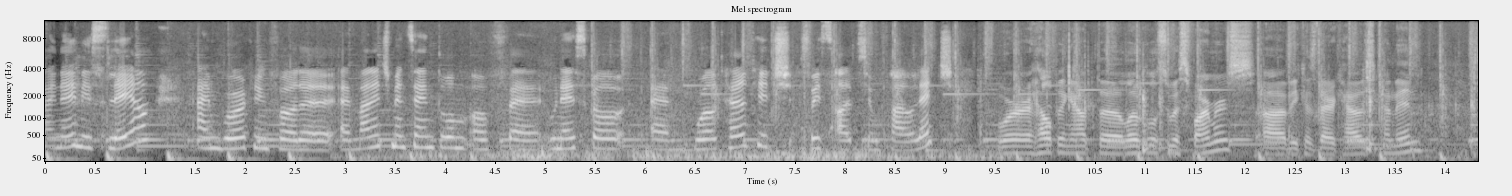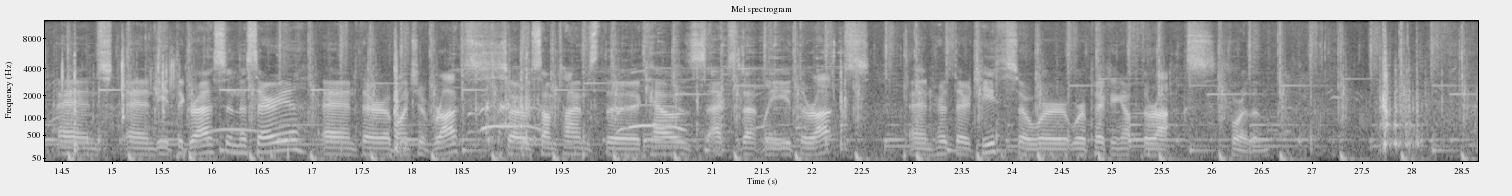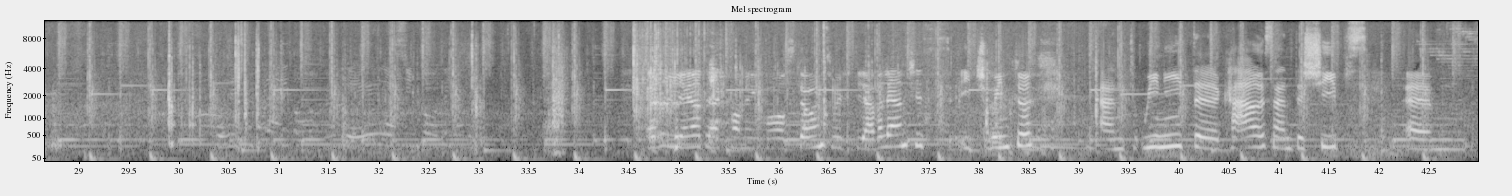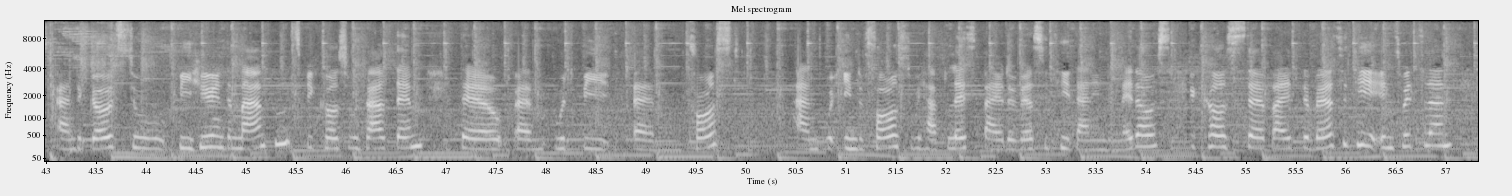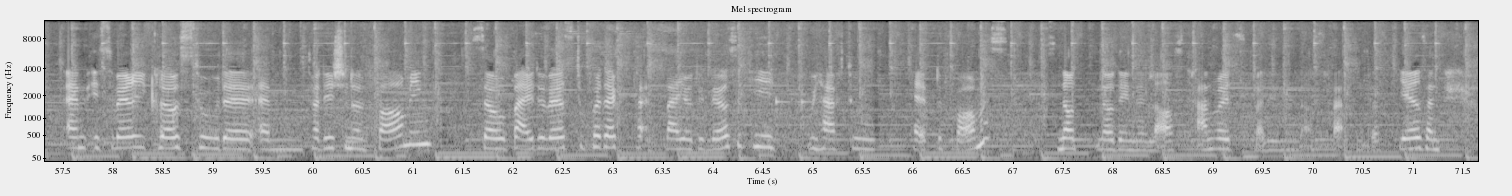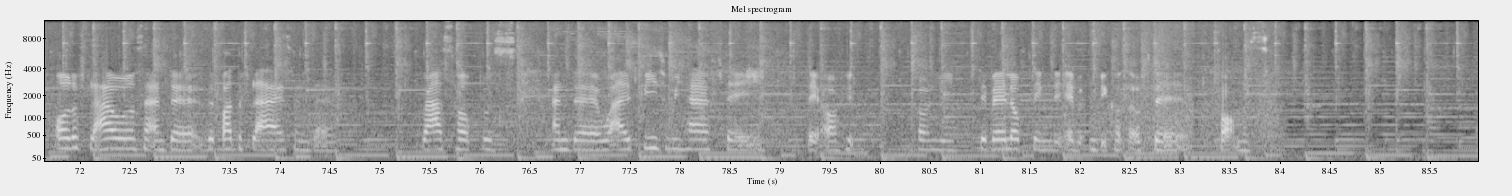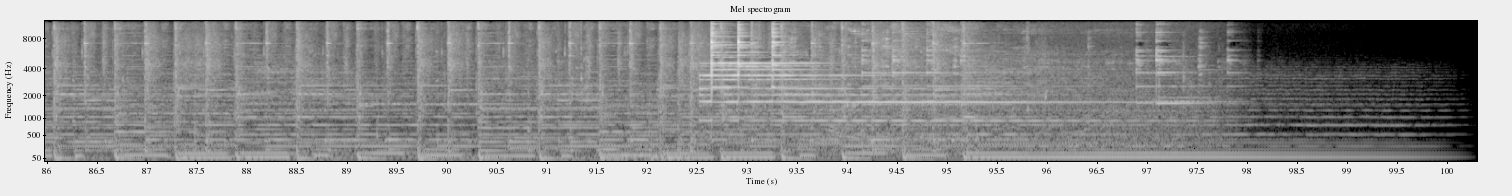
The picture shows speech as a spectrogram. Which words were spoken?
My name is Lea. I'm working for the uh, Management Centrum of uh, UNESCO um, World Heritage Swiss Alps Jungfrau Aletsch. We're helping out the local Swiss farmers uh, because their cows come in and, and eat the grass in this area and there are a bunch of rocks so sometimes the cows accidentally eat the rocks and hurt their teeth so we're, we're picking up the rocks for them. Every year there are coming more stones with the avalanches each winter and we need the cows and the sheep um, and the goats to be here in the mountains because without them there um, would be um, forest. And in the forest we have less biodiversity than in the meadows because the biodiversity in Switzerland um, is very close to the um, traditional farming so biodiversity, to protect biodiversity we have to help the farmers not not in the last hundreds but in the last thousands of years and all the flowers and the, the butterflies and the grasshoppers and the wild bees we have they they are only developing the, because of the farmers.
